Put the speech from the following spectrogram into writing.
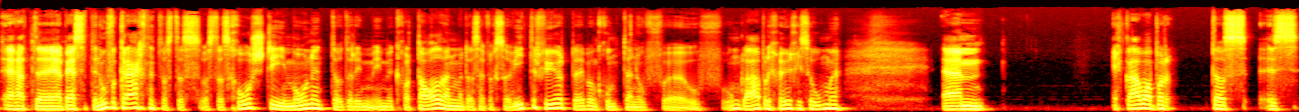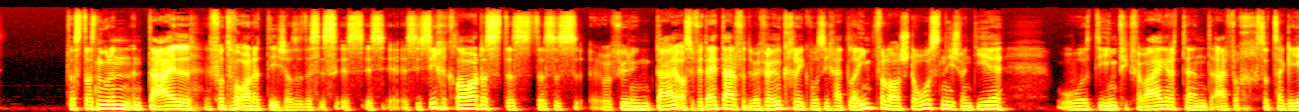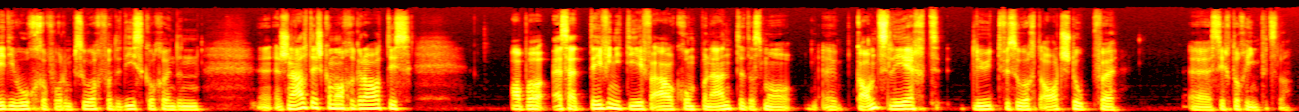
Er hat, äh, Herr Bess hat dann aufgerechnet, was das, was das kostet im Monat oder im, im Quartal, wenn man das einfach so weiterführt eben, und kommt dann auf, äh, auf unglaublich hohe Summen. Ähm, ich glaube aber, dass es dass das nur ein, ein, Teil von der Wahrheit ist. Also das ist, es, es, es ist sicher klar, dass, dass, dass es für, einen Teil, also für den Teil von der Bevölkerung, die sich hat impfen lassen, stoßen ist, wenn die, die die Impfung verweigert haben, einfach sozusagen jede Woche vor dem Besuch von der Disco können einen Schnelltest machen gratis. Aber es hat definitiv auch Komponenten, dass man äh, ganz leicht die Leute versucht anzustupfen, äh, sich doch impfen zu lassen.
